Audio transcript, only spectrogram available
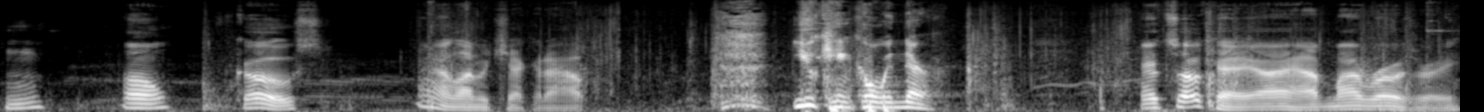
Hmm? Oh, ghost. Yeah, let me check it out. You can't go in there. It's okay, I have my rosary.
